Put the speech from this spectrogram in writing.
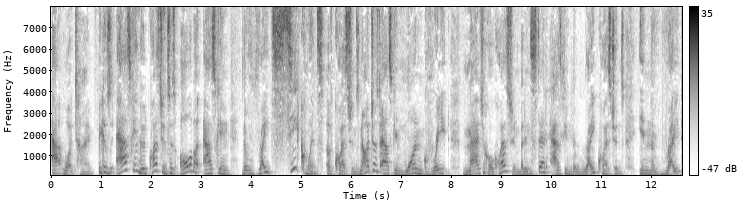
at what time. Because asking good questions is all about asking the right sequence of questions, not just asking one great magical question, but instead asking the right questions in the right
